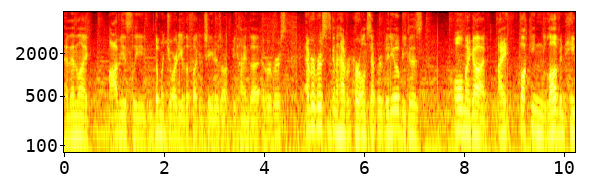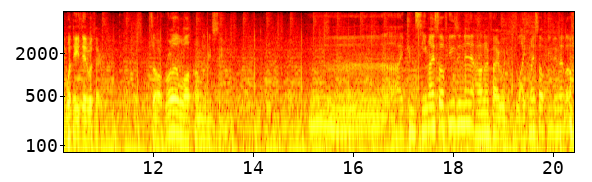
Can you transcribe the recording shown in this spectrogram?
And then like obviously the majority of the fucking shaders are behind the Eververse. Eververse is gonna have her own separate video because oh my god, I fucking love and hate what they did with her. So royal welcome, let me see. Uh, can see myself using it. I don't know if I would like myself using it though.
